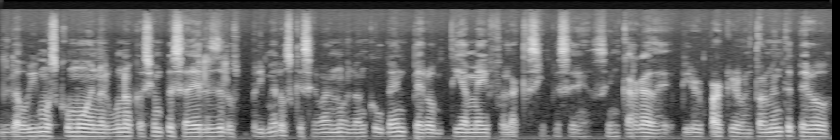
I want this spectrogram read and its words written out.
lo vimos como en alguna ocasión, pues a él es de los primeros que se van, ¿no? El Uncle Ben, pero tía May fue la que siempre se, se encarga de Peter Parker eventualmente, pero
